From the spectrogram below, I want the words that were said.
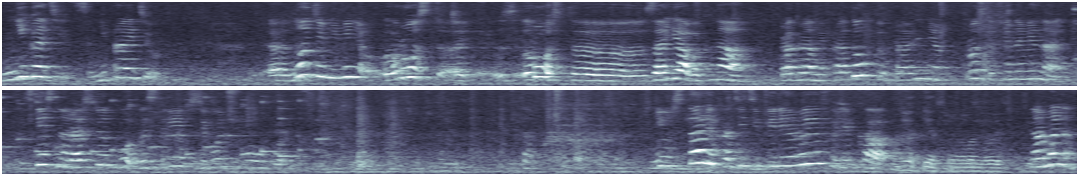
не годится, не пройдет. Э, Но, тем не менее, рост, э, рост э, заявок на программные продукты управления просто феноменальный. Естественно, растет быстрее всего чего угодно. Так. Не устали? Хотите перерыв или как? Нет, нет, все нормально, давайте. Нормально?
